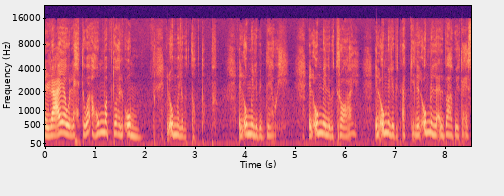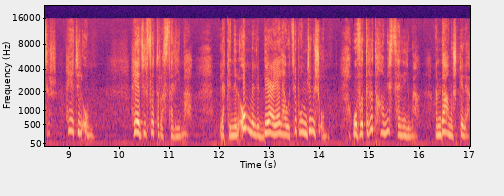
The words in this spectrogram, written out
الرعاية والاحتواء هم بتوع الأم. الأم اللي بتطبطب الأم اللي بتداوي الأم اللي بتراعي الأم اللي بتأكل الأم اللي قلبها بيتعسر. هي دي الأم. هي دي الفطرة السليمة. لكن الأم اللي تبيع عيالها وتسيبهم دي مش أم. وفطرتها مش سليمة عندها مشكلة.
